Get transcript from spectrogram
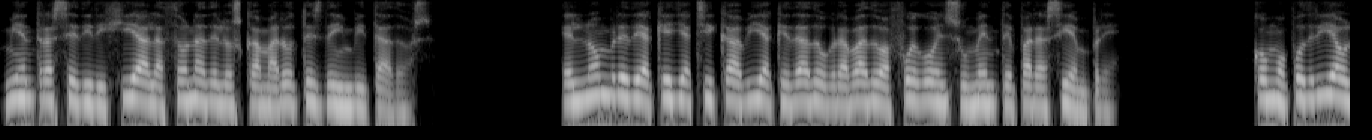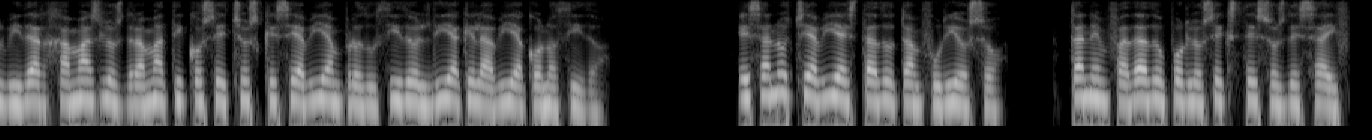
mientras se dirigía a la zona de los camarotes de invitados. El nombre de aquella chica había quedado grabado a fuego en su mente para siempre. ¿Cómo podría olvidar jamás los dramáticos hechos que se habían producido el día que la había conocido? Esa noche había estado tan furioso, tan enfadado por los excesos de Saif,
